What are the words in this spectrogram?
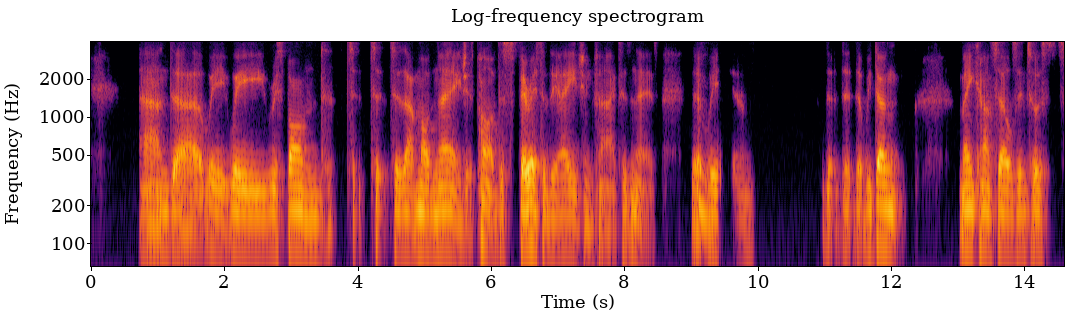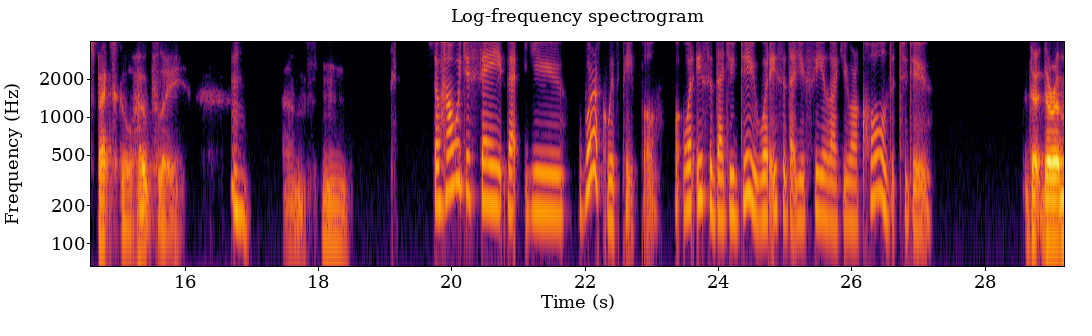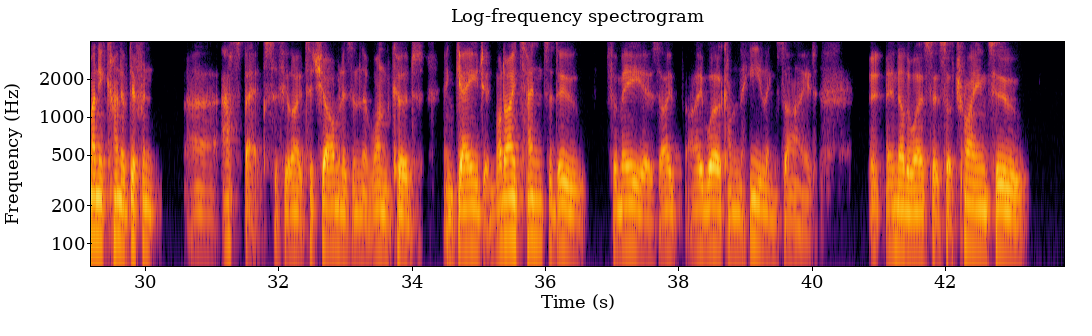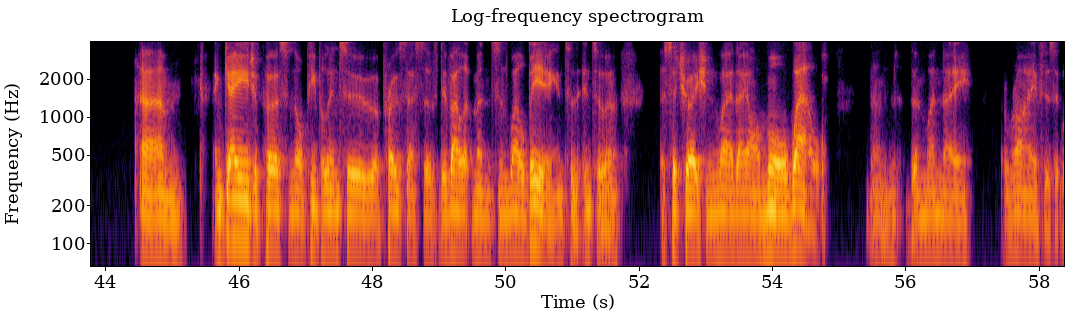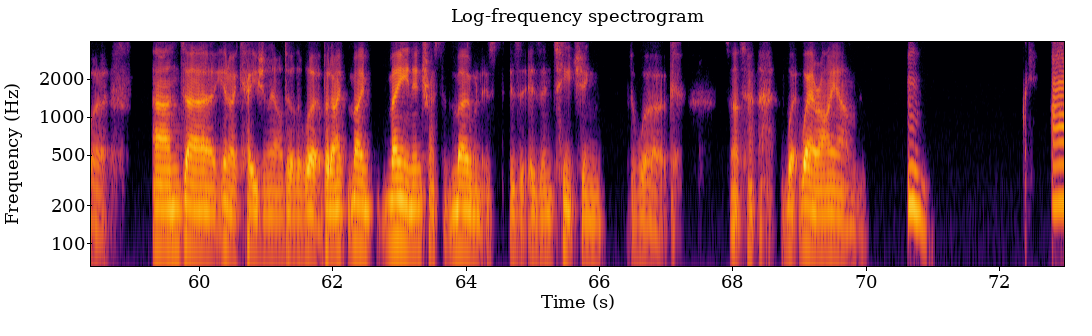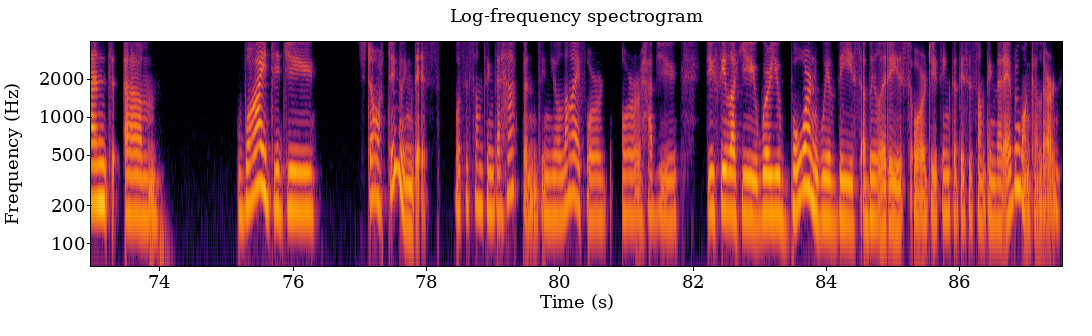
and uh, we we respond to, to, to, that modern age. It's part of the spirit of the age, in fact, isn't it? That mm. we um, that, that, that we don't make ourselves into a spectacle. Hopefully. Mm. Um, hmm. So, how would you say that you work with people? What, what is it that you do? What is it that you feel like you are called to do? There, there are many kind of different uh, aspects, if you like, to shamanism that one could engage in. What I tend to do for me is I I work on the healing side. In other words, it's sort of trying to um, engage a person or people into a process of development and well-being into into a, a situation where they are more well than than when they arrived, as it were and uh, you know occasionally I'll do other work. But I my main interest at the moment is is is in teaching the work. So that's how, where, where, I am. Mm. And um, why did you start doing this? Was it something that happened in your life, or or have you? Do you feel like you were you born with these abilities, or do you think that this is something that everyone can learn?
